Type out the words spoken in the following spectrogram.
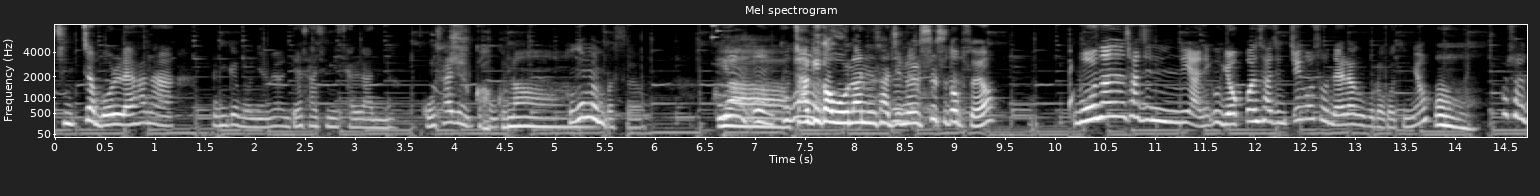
진짜 몰래 하나 본 게 뭐냐면 내 사진이 잘 나왔나. 그 사진 그거. 갔구나. 그것만 봤어요. 그건, 이야, 어, 그거 자기가 원하는 사진을 쓸 수도 없어요? 원하는 사진이 아니고 여권 사진 찍어서 내라고 그러거든요. 어. 그래서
